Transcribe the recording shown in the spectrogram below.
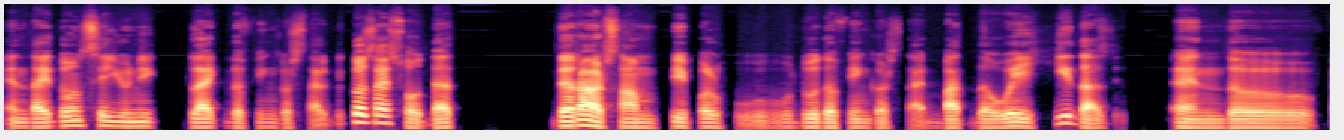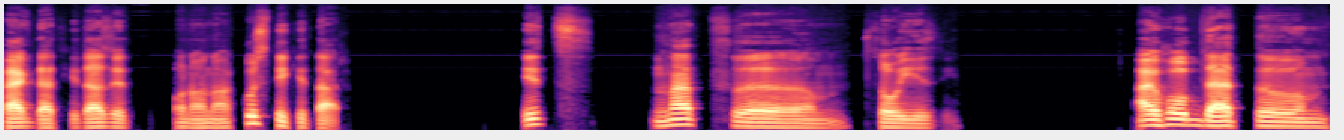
and i don't say unique like the finger style because i saw that there are some people who do the finger style but the way he does it and the fact that he does it on an acoustic guitar it's not um, so easy. I hope that um,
